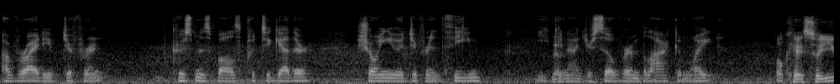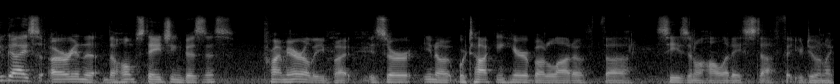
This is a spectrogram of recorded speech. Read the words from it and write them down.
a variety of different Christmas balls put together, showing you a different theme. You can add your silver and black and white. Okay, so you guys are in the, the home staging business. primarily, but is there, you know, we're talking here about a lot of the seasonal holiday stuff that you're doing. Like,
